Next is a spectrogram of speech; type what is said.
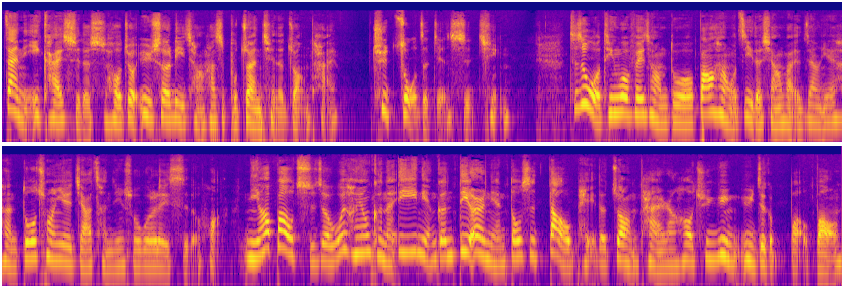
在你一开始的时候就预设立场，它是不赚钱的状态去做这件事情。这是我听过非常多，包含我自己的想法是这样，也很多创业家曾经说过类似的话。你要保持着，我很有可能第一年跟第二年都是倒赔的状态，然后去孕育这个宝宝。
